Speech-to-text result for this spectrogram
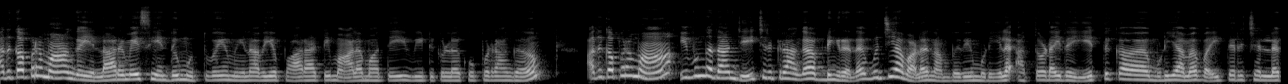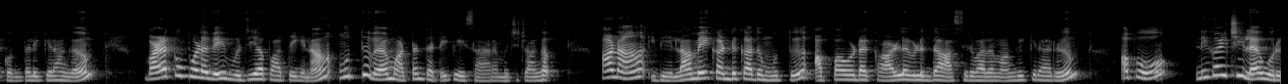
அதுக்கப்புறமா அங்கே எல்லாருமே சேர்ந்து முத்துவையும் மீனாவையும் பாராட்டி மாலை மாற்றி வீட்டுக்குள்ளே கூப்பிடுறாங்க. அதுக்கப்புறமா இவங்க தான் ஜெயிச்சிருக்கிறாங்க அப்படிங்கிறத விஜயாவால் நம்பவே முடியல. அத்தோட இதை ஏற்றுக்க முடியாமல் வைத்தறிச்சலில் கொந்தளிக்கிறாங்க. வழக்கம் போலவே விஜயா பார்த்தீங்கன்னா முத்துவை மட்டம் தட்டி பேச ஆரம்பிச்சிட்டாங்க. ஆனால் இது எல்லாமே கண்டுக்காத முத்து அப்பாவோட காலில் விழுந்து ஆசீர்வாதம் வாங்கிக்கிறாரு. அப்போது நிகழ்ச்சியில் ஒரு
